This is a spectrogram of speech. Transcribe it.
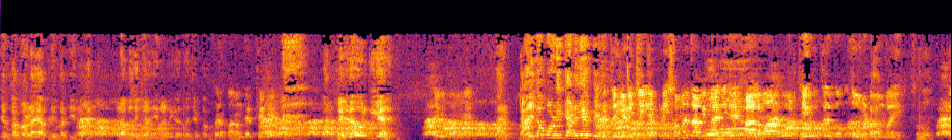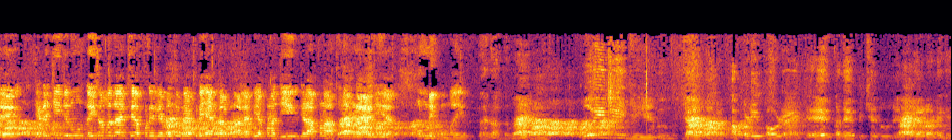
ਚੰਗਾ ਮਾੜਾ ਹੈ ਆਪਣੀ ਮਰਜ਼ੀ ਨਾਲ ਕਰਦਾ। ਰੱਬ ਦੀ ਮਰਜ਼ੀ ਨਾਲ ਨਹੀਂ ਕਰਦਾ ਚੰਗਾ ਫਿਰ ਪਰਮ ਤੇ ਇੱਥੇ ਜਾਏਗਾ ਪਰ ਮੇਰੇ ਹੋਰ ਕੀ ਹੈ? ਹੈ ਪਰ ਤਾਂ ਪੌੜੀ ਚੜ ਗਏ ਤੇ ਜਿਹੜੀ ਚੀਜ਼ ਆਪਣੀ ਸਮਝਦਾ ਵੀ ਮੈਂ ਜੀ ਇਹ ਖਾ ਲਵਾਂ ਉਹ ਠੀਕ ਉੱਤੇ 2 ਮਿੰਟ ਲਾਉਂਦਾ ਜੀ। ਸੁਣੋ। ਤੇ ਜਿਹੜੇ ਚੀਜ਼ ਨੂੰ ਨਹੀਂ ਸਮਝਦਾ ਇੱਥੇ ਆਪਣੇ ਲੈਵਲ ਤੇ ਉਹਨੇ ਆਪਣੀ ਐਂਗਲ ਬਣਾ ਲਿਆ ਵੀ ਆਪਣਾ ਜੀ ਜਿਹੜਾ ਆਪਣਾ ਹੱਥ ਦਾ ਬਣਾਇਆ ਜੀ ਹੈ ਉਹਨੂੰ ਨਹੀਂ ਖਾਉਂਦਾ ਜੀ। ਕੋਈ ਵੀ ਜੀਵ ਜਾਨਵਰ ਆਪਣੀ ਪੌੜੀ ਤੇ ਕਦੇ ਪਿੱਛੇ ਨੂੰ ਨਹੀਂ ਨਾ ਡਿੱਗਿਆ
